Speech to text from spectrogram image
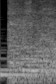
you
